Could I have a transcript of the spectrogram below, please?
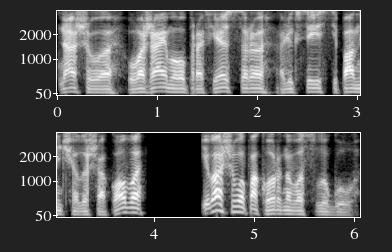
нашего уважаемого профессора Алексея Степановича Лышакова и вашего покорного слугу.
